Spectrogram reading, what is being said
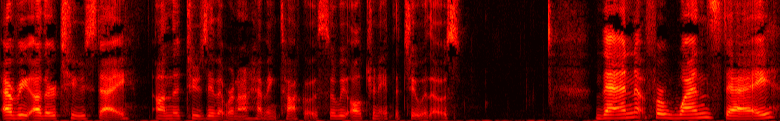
every other Tuesday on the Tuesday that we're not having tacos. So we alternate the two of those. Then for Wednesday,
